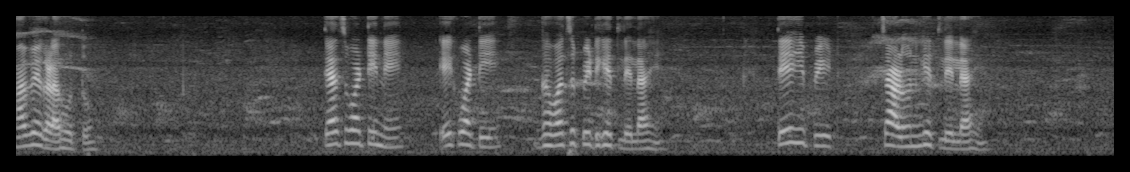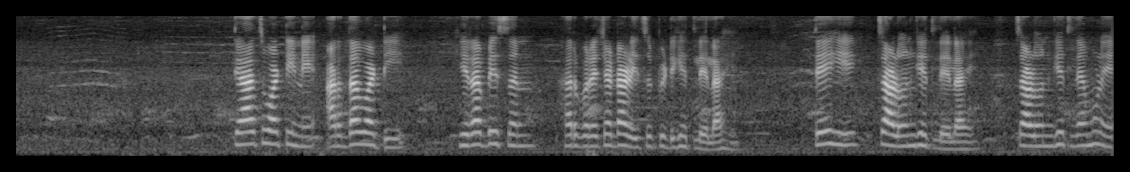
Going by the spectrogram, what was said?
हा वेगळा होतो. त्याच वाटीने एक वाटी गव्हाचं पीठ घेतलेलं आहे. तेही पीठ चाळून घेतलेलं आहे. त्याच वाटीने अर्धा वाटी हिरा बेसन हरभऱ्याच्या डाळीचं पीठ घेतलेलं आहे. तेही चाळून घेतलेलं आहे. चाळून घेतल्यामुळे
